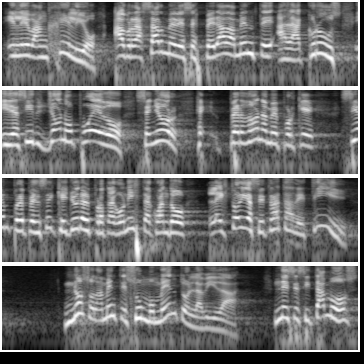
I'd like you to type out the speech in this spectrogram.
El evangelio, abrazarme desesperadamente a la cruz y decir, yo no puedo, Señor, perdóname porque siempre pensé que yo era el protagonista cuando la historia se trata de ti. No solamente es un momento en la vida, necesitamos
